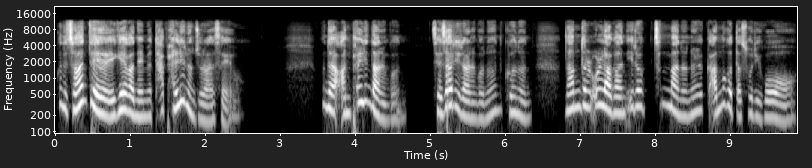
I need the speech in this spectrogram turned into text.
근데 저한테 얘기가 내면 다 팔리는 줄 아세요. 근데 안 팔린다는 건 제자리라는 거는 그거는 남들 올라간 1억 천만 원을 까먹었다 소리고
